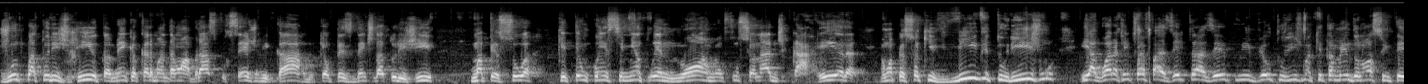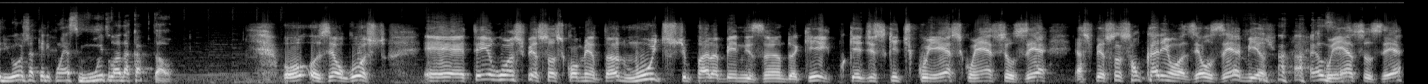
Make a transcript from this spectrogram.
junto com a Turis Rio também, que eu quero mandar um abraço por Sérgio Ricardo, que é o presidente da Turis Rio, uma pessoa que tem um conhecimento enorme, um funcionário de carreira, é uma pessoa que vive turismo e agora a gente vai fazer ele trazer, viver o turismo aqui também do nosso interior, já que ele conhece muito lá da capital. Ô, ô Zé Augusto, é, tem algumas pessoas comentando, muitos te parabenizando aqui, porque diz que te conhece, conhece o Zé. As pessoas são carinhosas, é o Zé mesmo. é o conhece Zé. o Zé,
